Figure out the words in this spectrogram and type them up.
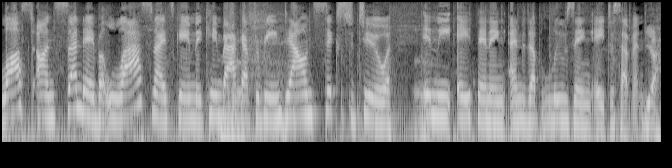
lost on Sunday. But last night's game, they came back Ugh. after being down six to two in the eighth inning, ended up losing eight to seven. Yeah,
